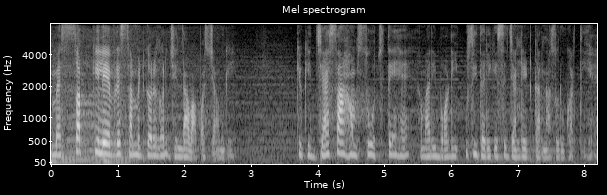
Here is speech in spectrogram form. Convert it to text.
मैं सबके लिए एवरेज सबमिट करूँगी और ज़िंदा वापस जाऊँगी। क्योंकि जैसा हम सोचते हैं, हमारी बॉडी उसी तरीके से जनरेट करना शुरू करती है।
